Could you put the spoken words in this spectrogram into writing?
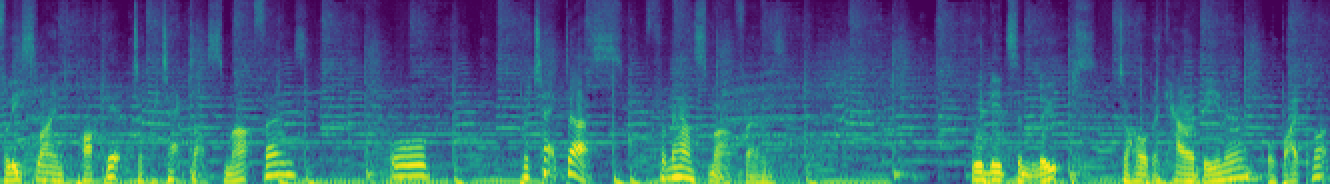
A fleece lined pocket to protect our smartphones, or protect us from our smartphones. We'd need some loops to hold a carabiner or bike lock.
